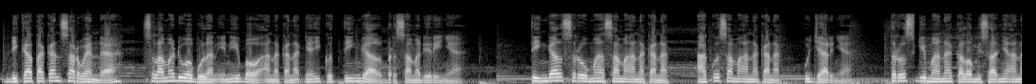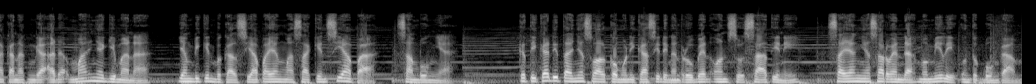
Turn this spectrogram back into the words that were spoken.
Dikatakan Sarwenda, selama dua bulan ini bahwa anak-anaknya ikut tinggal bersama dirinya. Tinggal serumah sama anak-anak, aku sama anak-anak, ujarnya. Terus gimana kalau misalnya anak-anak nggak ada emaknya gimana, yang bikin bekal siapa yang masakin siapa, sambungnya. Ketika ditanya soal komunikasi dengan Ruben Onsu saat ini, sayangnya Sarwendah memilih untuk bungkam.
